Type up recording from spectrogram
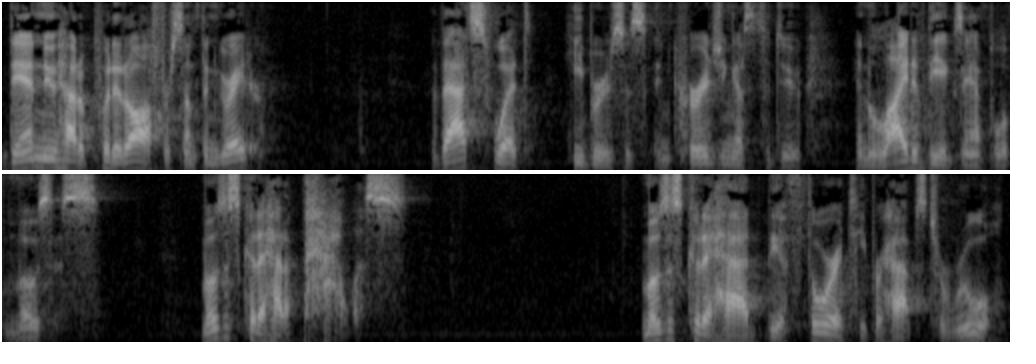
Dan knew how to put it off for something greater. That's what Hebrews is encouraging us to do in light of the example of Moses. Moses could have had a palace. Moses could have had the authority, perhaps, to rule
